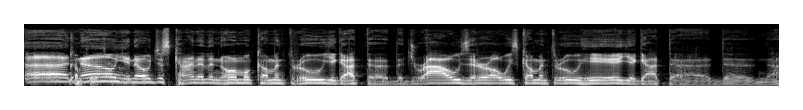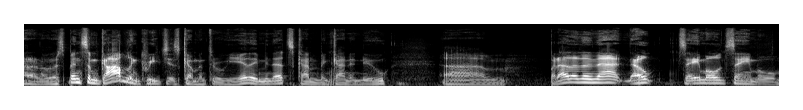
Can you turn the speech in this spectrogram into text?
Uh, no, you know, just kind of the normal coming through. You got the the drows that are always coming through here. You got the the I don't know. There's been some goblin creatures coming through here. I mean, that's kind of been kind of new. Um, but other than that, nope. Same old, same old.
